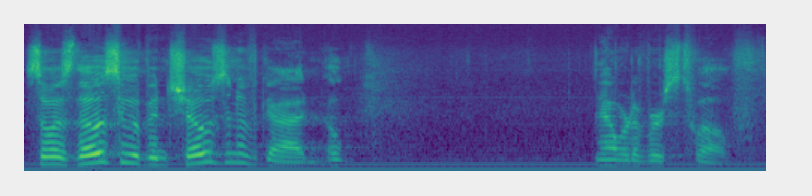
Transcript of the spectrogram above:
So, as those who have been chosen of God, oh, now we're to verse 12.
